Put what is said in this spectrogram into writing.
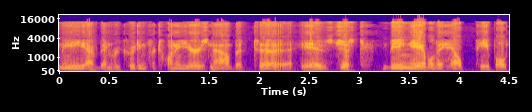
me, I've been recruiting for 20 years now, but uh, is just being able to help people.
